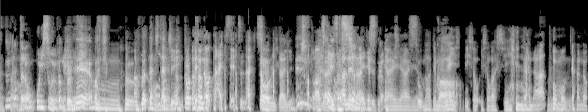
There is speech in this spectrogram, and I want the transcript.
普通だったら怒りそうよね。ちょっとね、私たちにとっての大切な人。みたいに。ちょっと扱い雑じゃないですか。い。やいやいや。まあでもね、いそ忙しいんだなと思って、うん。あの、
